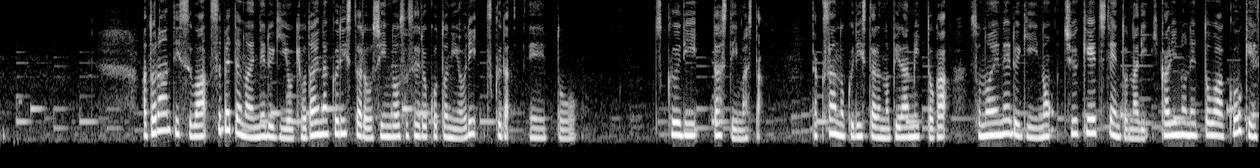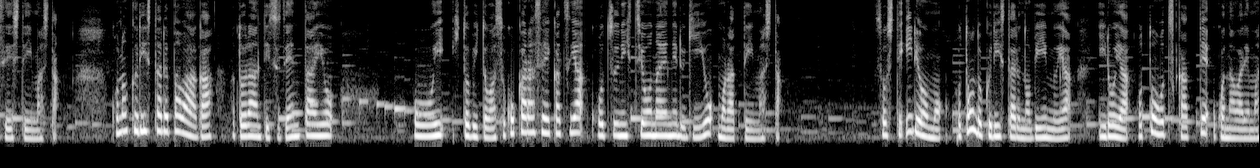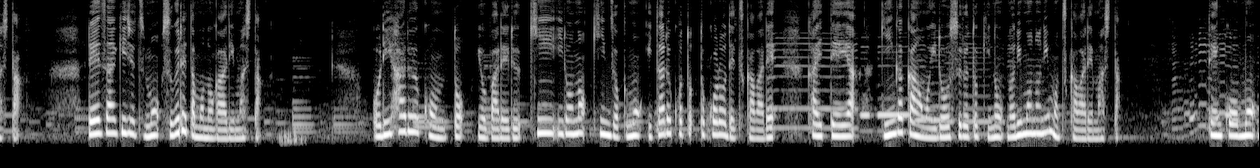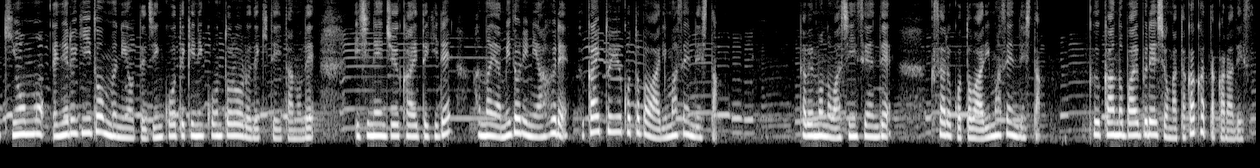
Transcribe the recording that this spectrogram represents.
アトランティスはすべてのエネルギーを巨大なクリスタルを振動させることにより作ら、えーと作り出していました。たくさんのクリスタルのピラミッドがそのエネルギーの中継地点となり光のネットワークを形成していました。このクリスタルパワーがアトランティス全体を覆い。人々はそこから生活や交通に必要なエネルギーをもらっていました。そして医療もほとんどクリスタルのビームや色や音を使って行われました。レーザー技術も優れたものがありました。オリハルコンと呼ばれる金色の金属も至ることところで使われ海底や銀河間を移動する時の乗り物にも使われました。天候も気温もエネルギードームによって人工的にコントロールできていたので一年中快適で花や緑にあふれ不快という言葉はありませんでした。食べ物は新鮮で腐ることはありませんでした。空間のバイブレーションが高かったからです。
